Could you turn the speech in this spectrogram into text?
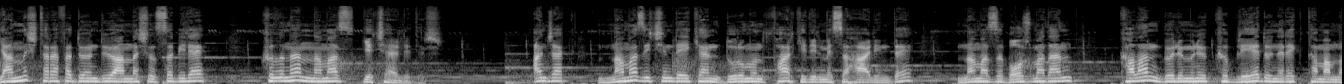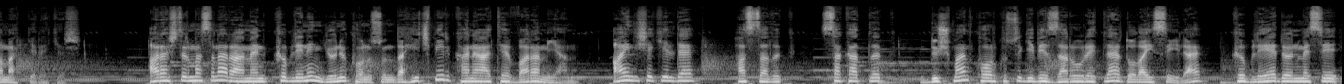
yanlış tarafa döndüğü anlaşılsa bile kılınan namaz geçerlidir. Ancak namaz içindeyken durumun fark edilmesi halinde namazı bozmadan kalan bölümünü kıbleye dönerek tamamlamak gerekir. Araştırmasına rağmen kıblenin yönü konusunda hiçbir kanaate varamayan, aynı şekilde hastalık, sakatlık, düşman korkusu gibi zaruretler dolayısıyla kıbleye dönmesi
